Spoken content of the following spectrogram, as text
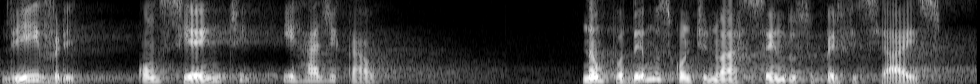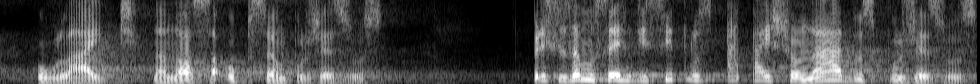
livre, consciente e radical. Não podemos continuar sendo superficiais, ou light na nossa opção por Jesus. Precisamos ser discípulos apaixonados por Jesus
